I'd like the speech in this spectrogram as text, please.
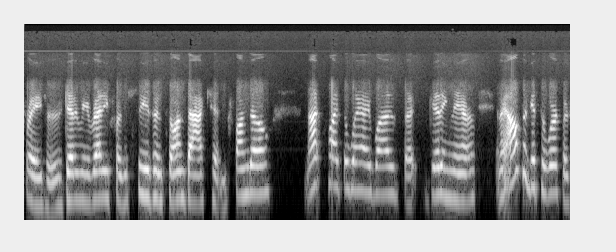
Fraser getting me ready for the season. So I'm back hitting fungo. Not quite the way I was, but getting there. And I also get to work with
